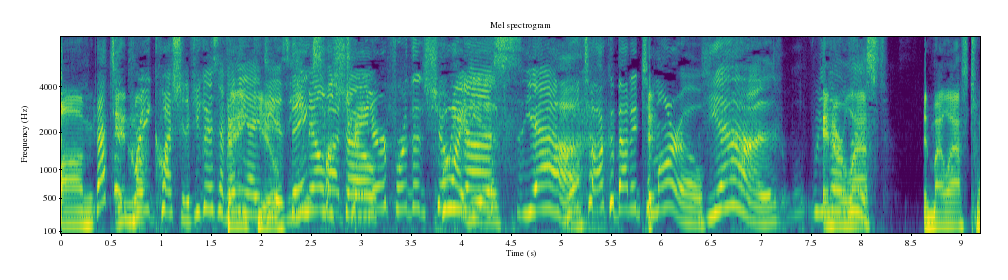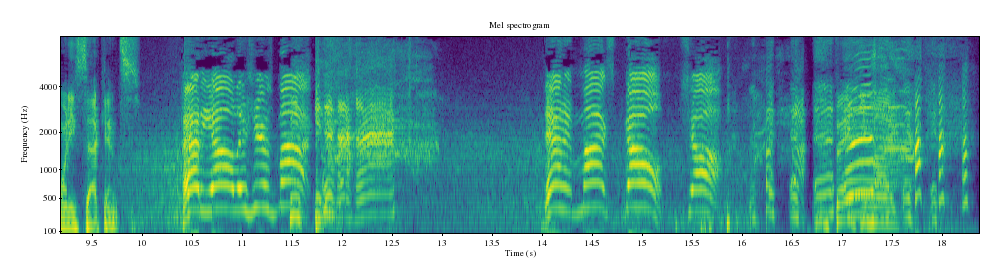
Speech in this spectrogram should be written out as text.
Um, That's a in my- great question. If you guys have Thank any you. ideas, Thanks, email the show. Trainer, for the show Tweet ideas. us. Yeah. We'll talk about it tomorrow. Yeah. We'll read in that our list. last in my last 20 seconds. Howdy, y'all. This here's Mike. Down at Mike's Golf Shop. Thank you, Mike.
